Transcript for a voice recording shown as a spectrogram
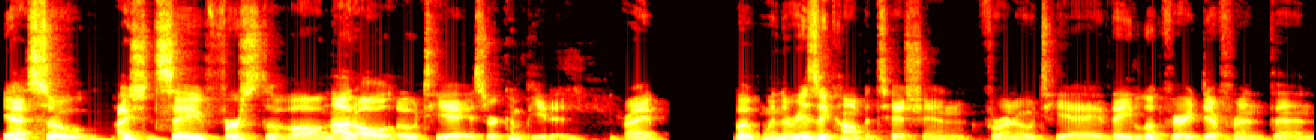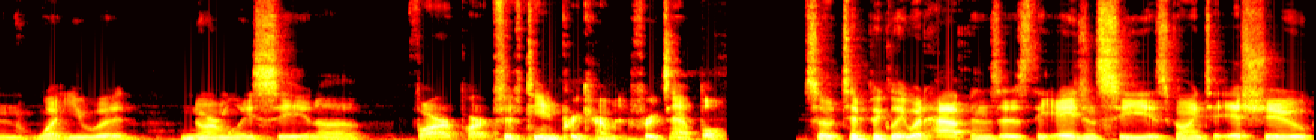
Yeah, so I should say, first of all, not all OTAs are competed, right? But when there is a competition for an OTA, they look very different than what you would normally see in a FAR Part 15 procurement, for example. So typically, what happens is the agency is going to issue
